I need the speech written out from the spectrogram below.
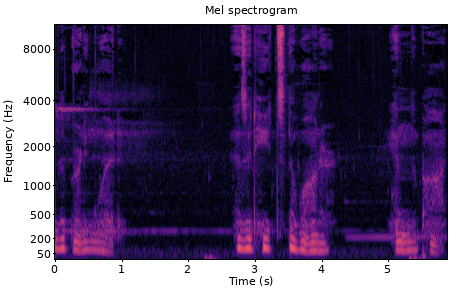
the burning wood as it heats the water in the pot.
